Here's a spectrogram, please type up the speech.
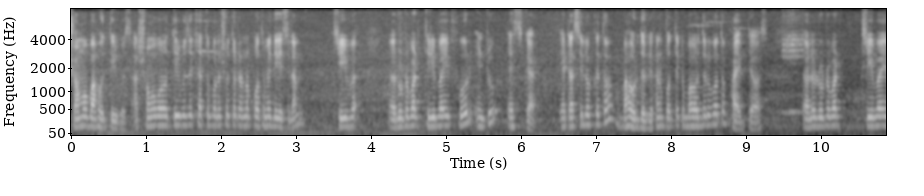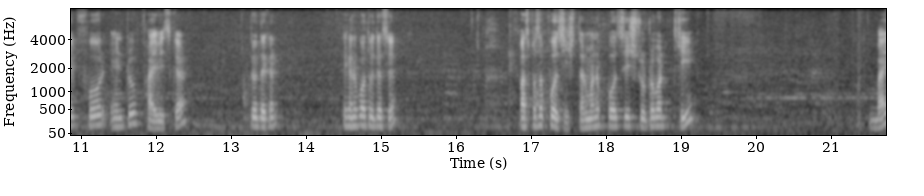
সমবাহু ত্রিভুজ। আর সমবাহু ত্রিভুজের ক্ষেত্রে বলে সূত্রটা আমরা প্রথমে দেখেছিলাম থ্রি বা root over three by four into square এটা ছিল কত? বাহুর দৈর্ঘ্য। এখানে প্রত্যেকটা বাহুর দৈর্ঘ্য কত? ফাইভ দেওয়া আছে। তাহলে root over three by four into five square তো দেখেন, এখানে কত হইতেছে? পাঁচ পাঁচা পঁচিশ। তার মানে পঁচিশ root over three by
